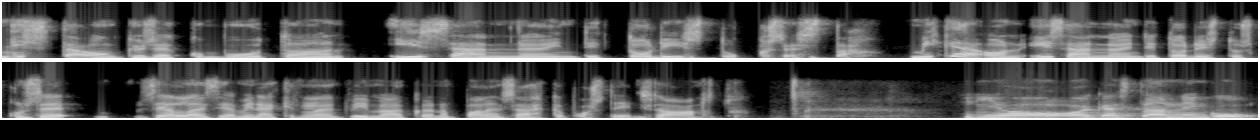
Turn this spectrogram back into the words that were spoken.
mistä on kyse, kun puhutaan isännöintitodistuksesta. Mikä on isännöintitodistus, kun se, sellaisia minäkin olen viime aikoina paljon sähköpostiin saanut? Joo, oikeastaan niin kuin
